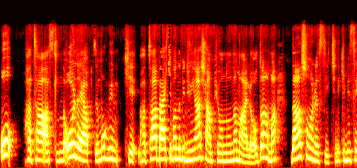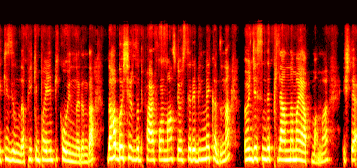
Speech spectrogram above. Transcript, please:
o hata aslında orada yaptığım o günkü hata belki bana bir dünya şampiyonluğuna mal oldu ama daha sonrası için 2008 yılında Pekin Paralimpik oyunlarında daha başarılı bir performans gösterebilmek adına öncesinde planlama yapmamı, işte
